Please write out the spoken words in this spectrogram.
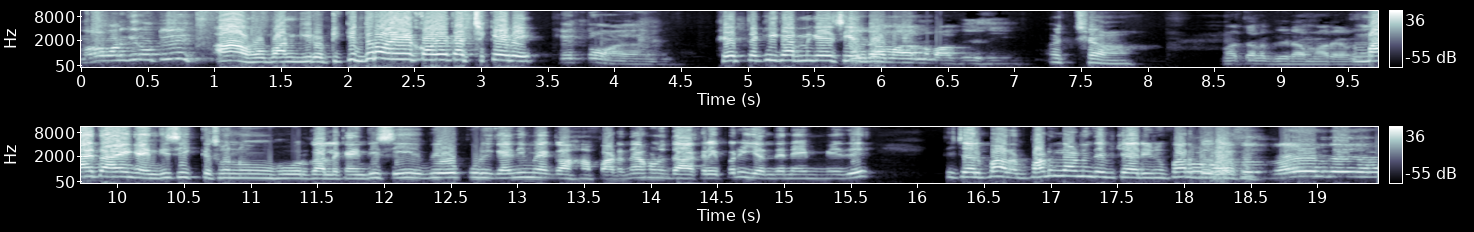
ਮਾਂ ਬਣ ਗਈ ਰੋਟੀ? ਆਹੋ ਬਣ ਗਈ ਰੋਟੀ। ਕਿੱਧਰੋਂ ਆਏ ਕੋਲੇ ਕੱਛ ਕੇ ਵੇ? ਖੇਤੋਂ ਆਇਆ ਖੇਤ ਕੀ ਕਰਨ ਗਏ ਸੀ ਗੇੜਾ ਅੱਜ ਮਾਰਨ ਵਾਗੇ ਸੀ। ਅੱਛਾ। ਮੈਂ ਚੱਲ ਗੇੜਾ ਮਾਰਿਆ ਮੈਂ ਤਾਂ ਐਂ ਕਹਿੰਦੀ ਸੀ ਕਿ ਤੁਹਾਨੂੰ ਹੋਰ ਗੱਲ ਕਹਿੰਦੀ ਸੀ ਵੀ ਉਹ ਕੁੜੀ ਕਹਿੰਦੀ ਮੈਂ ਗਾਹਾਂ ਪੜਨਾ ਹੁਣ ਦਾਖਲੇ ਭਰੀ ਜਾਂਦੇ ਨੇ ਐਮਏ ਦੇ। ਤੇ ਚੱਲ ਭਰ ਪੜ ਲੈਣ ਦੇ ਵਿਚਾਰੀ ਨੂੰ ਭਰ ਦੋ ਬਸ ਦਾਖਲ। ਰਹਿਣ ਦੇ ਯਾਰ।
